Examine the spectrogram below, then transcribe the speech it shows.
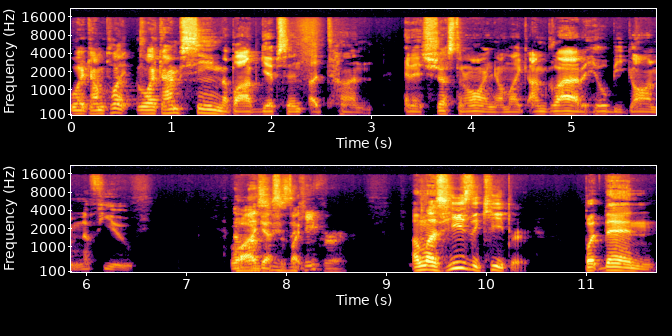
like I'm playing like I'm seeing the Bob Gibson a ton, and it's just annoying. I'm like I'm glad he'll be gone in a few. Well, Unless I guess he's it's the like keeper. unless he's the keeper, but then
